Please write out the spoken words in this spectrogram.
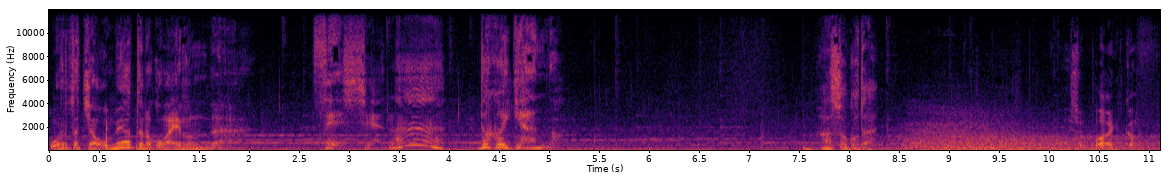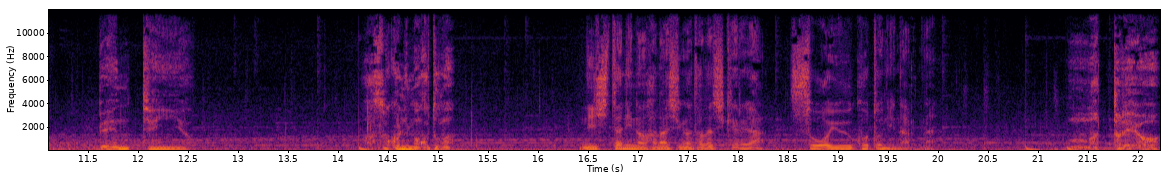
俺たちはお目当ての子がいるんだ拙者やなどこ行きはんのあそこだ Iso paikka. 弁天屋。あそこに誠が。西谷の話が正しけりゃそういうことになるな。待っとれよ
